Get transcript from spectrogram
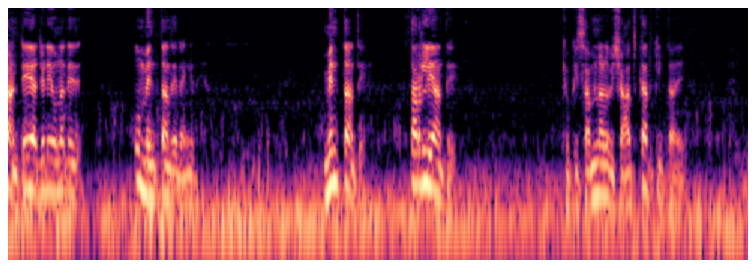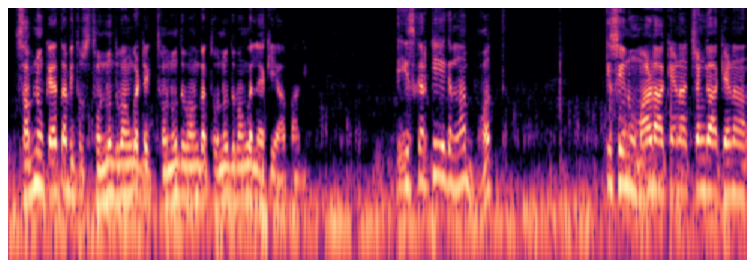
ਘੰਟੇ ਆ ਜਿਹੜੇ ਉਹਨਾਂ ਦੇ, ਉਹ ਮਿੰਤਾਂ ਤੇ ਰਹਿੰਦੇ ਆ। ਮਿੰਤਾਂ ਤੇ, ਤਰਲਿਆਂ ਤੇ। ਕਿਉਂਕਿ ਸਭ ਨਾਲ ਵਿਸ਼ਵਾਸਘਾਤ ਕੀਤਾ ਹੈ। ਸਭ ਨੂੰ ਕਹਿਤਾ ਵੀ ਤੁਸੀਂ ਤੁਹਾਨੂੰ ਦਵਾਉਂਗਾ, ਟਿਕ ਤੁਹਾਨੂੰ ਦਵਾਉਂਗਾ ਤੁਹਾਨੂੰ ਦਵਾਉਂਗਾ, ਲੈ ਕੇ ਆਪ ਆ ਗਏ। ਇਸ ਕਰਕੇ ਇਹ ਗੱਲਾਂ ਬਹੁਤ ਕਿਸੇ ਨੂੰ ਮਾੜਾ ਕਹਿਣਾ, ਚੰਗਾ ਕਹਿਣਾ,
